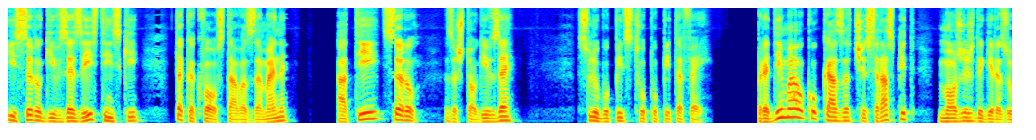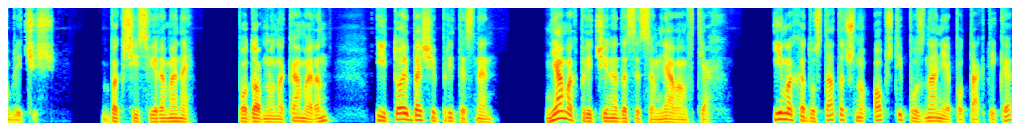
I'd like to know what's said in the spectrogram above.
и Сърл ги взе за истински, та какво остава за мене? А ти, Сърл, защо ги взе? С любопитство попита Фей. Преди малко каза, че с разпит можеш да ги разобличиш. Бъкши свира мене. Подобно на Камерън, и той беше притеснен. Нямах причина да се съмнявам в тях. Имаха достатъчно общи познания по тактика,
